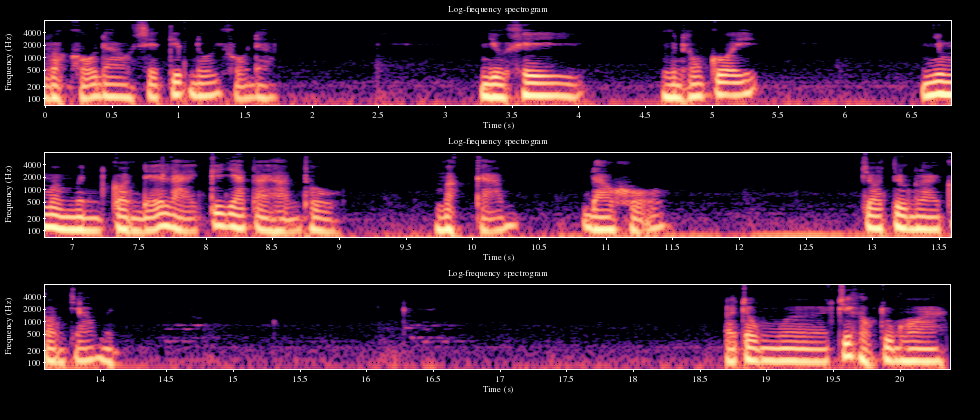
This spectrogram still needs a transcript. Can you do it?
và khổ đau sẽ tiếp nối khổ đau nhiều khi mình không cố ý, nhưng mà mình còn để lại cái gia tài hận thù, mặc cảm, đau khổ cho tương lai con cháu mình. Ở trong ờ, triết học trung hoa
